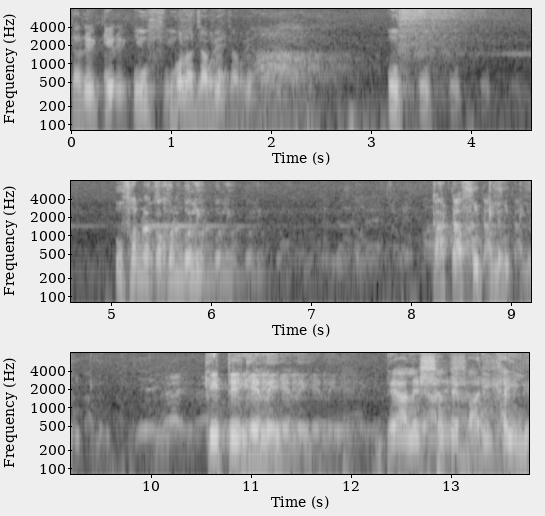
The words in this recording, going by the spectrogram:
তাদেরকে উফ বলা যাবে? উফ। উফ আমরা কখন বলি? কাটা ফুটলে, কেটে গেলে, দেয়ালের সাথে বাড়ি খাইলে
